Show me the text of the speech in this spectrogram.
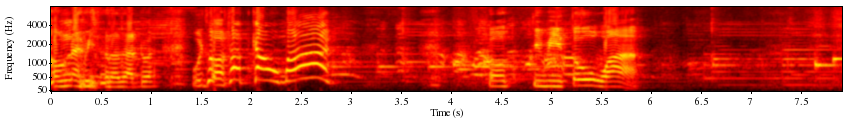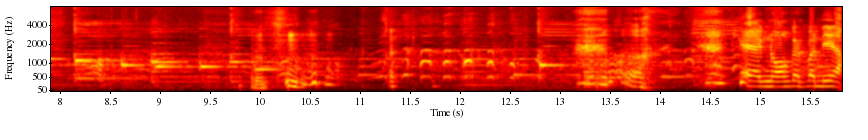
ห้องน้ำมีโทรศัพท์ด้วย อุ้ยโทรทัศน์เก่ามากโตทีวีตู้ว่ะแกงน้องกันปะเนี่ย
